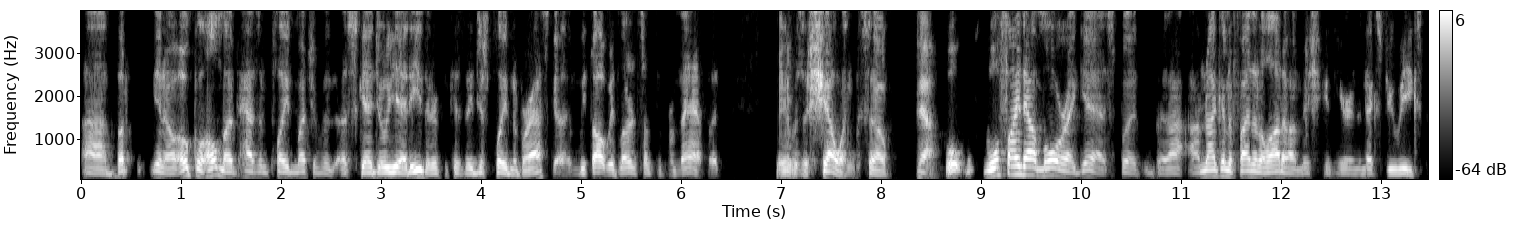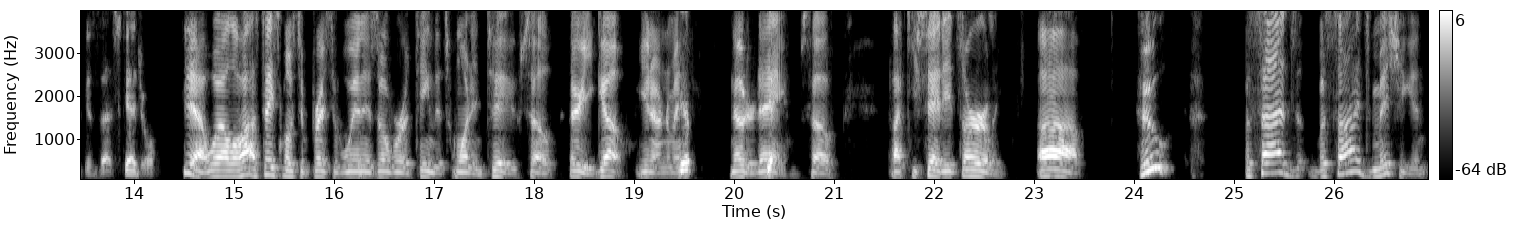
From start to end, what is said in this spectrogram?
Uh, but you know, Oklahoma hasn't played much of a, a, schedule yet either because they just played Nebraska, and we thought we'd learn something from that, but it was a shelling. So yeah, we'll we'll find out more, I guess. But but I, am not going to find out a lot about Michigan here in the next few weeks because of that schedule. Yeah, well, Ohio State's most impressive win is over a team that's one and two. So there you go. You know what I mean? Yep. Notre Dame. Yep. So, like you said, it's early. Uh, who besides besides Michigan?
